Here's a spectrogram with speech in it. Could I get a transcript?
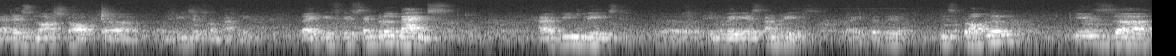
That has not stopped uh, breaches from happening, right? If, if central banks have been breached uh, in various countries, right? that the- This problem is, uh,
